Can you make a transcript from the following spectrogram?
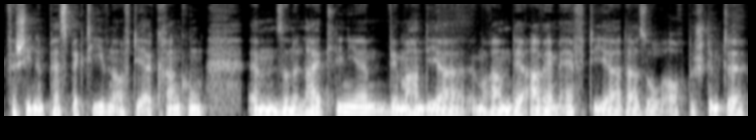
verschiedenen Perspektiven auf die Erkrankung. Ähm, so eine Leitlinie, wir machen die ja im Rahmen der AWMF, die ja da so auch bestimmte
